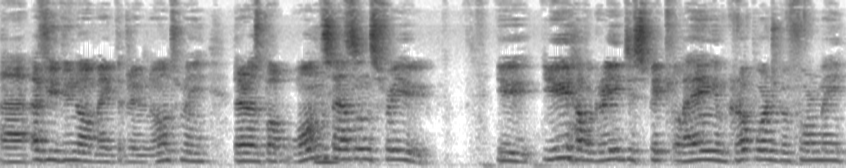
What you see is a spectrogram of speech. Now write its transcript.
uh, if you do not make the dream known to me, there is but one sentence for you. You you have agreed to speak lying and corrupt words before me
